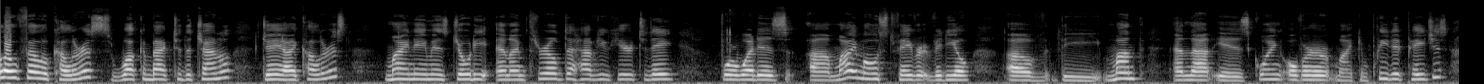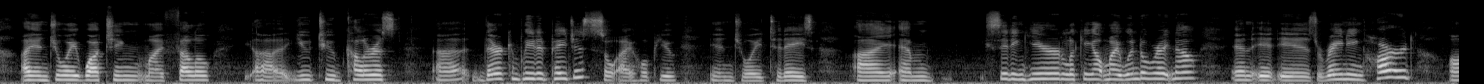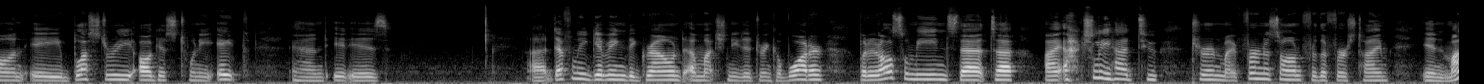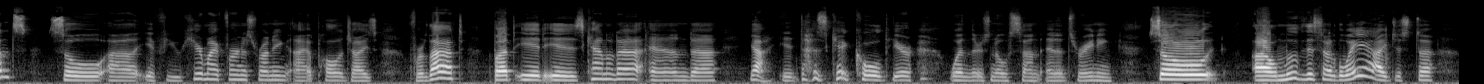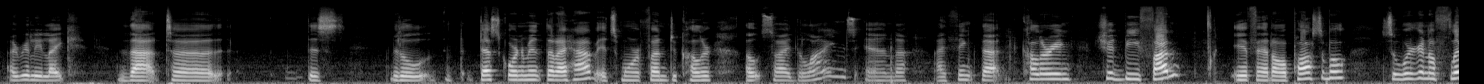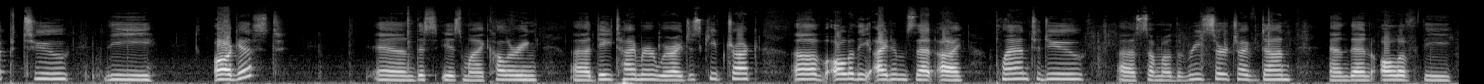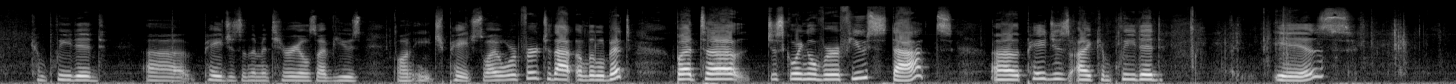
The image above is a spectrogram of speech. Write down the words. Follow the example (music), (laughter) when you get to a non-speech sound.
Hello fellow colorists, welcome back to the channel, JI Colorist. My name is Jody and I'm thrilled to have you here today for what is uh, my most favorite video of the month and that is going over my completed pages. I enjoy watching my fellow uh, YouTube colorists uh, their completed pages so I hope you enjoy today's. I am sitting here looking out my window right now and it is raining hard on a blustery August 28th and it is uh, definitely giving the ground a much needed drink of water but it also means that uh, I (laughs) actually had to turn my furnace on for the first time in months so uh, if you hear my furnace running I apologize for that but it is Canada and uh, yeah, (laughs) it does get cold here when there's no sun and it's raining. So I'll move this out of the way. I just, uh, I really like that, uh, this little desk ornament that I have. It's more fun to color outside the lines and uh, I think that coloring should be fun if at all possible. So we're going to flip to the August and this is my coloring uh, day timer where I just keep track of all of the items that I plan to do, uh, some of the research I've done, and then all of the completed uh, pages and the materials I've used on each page. So I will refer to that a little bit, but uh, just going over a few stats. Uh, the pages I completed is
